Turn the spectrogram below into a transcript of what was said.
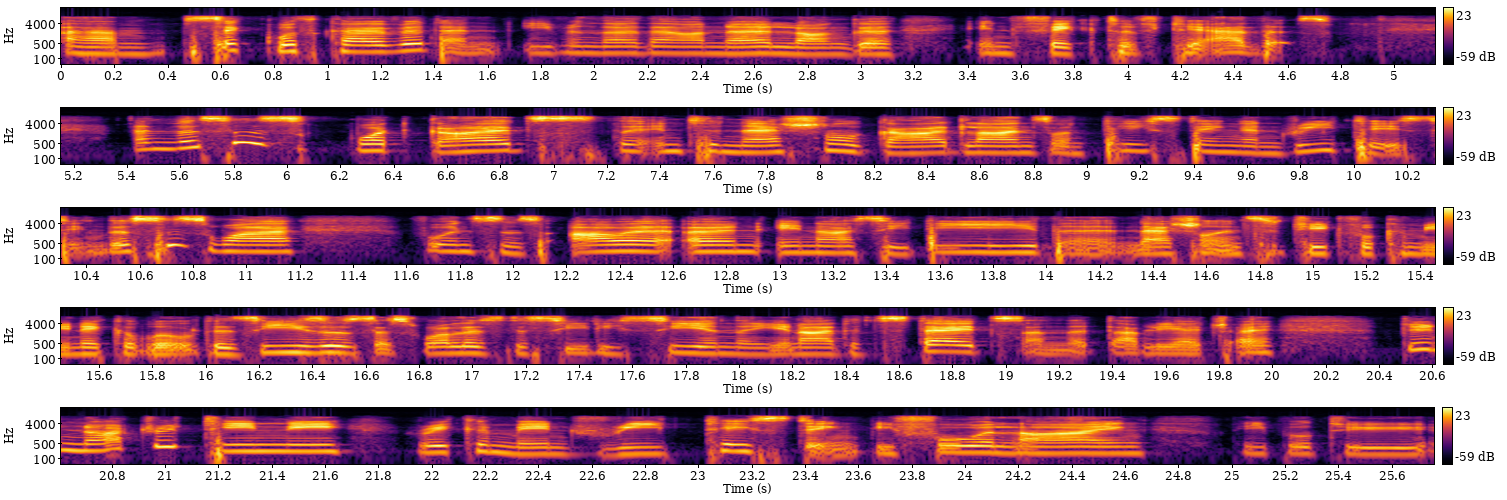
um, sick with COVID and even though they are no longer infective to others. And this is what guides the international guidelines on testing and retesting. This is why, for instance, our own NICD, the National Institute for Communicable Diseases, as well as the CDC in the United States and the WHO, do not routinely recommend retesting before allowing people to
